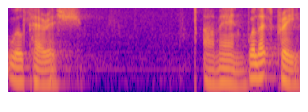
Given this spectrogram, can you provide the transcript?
will perish. Amen. Well, let's pray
